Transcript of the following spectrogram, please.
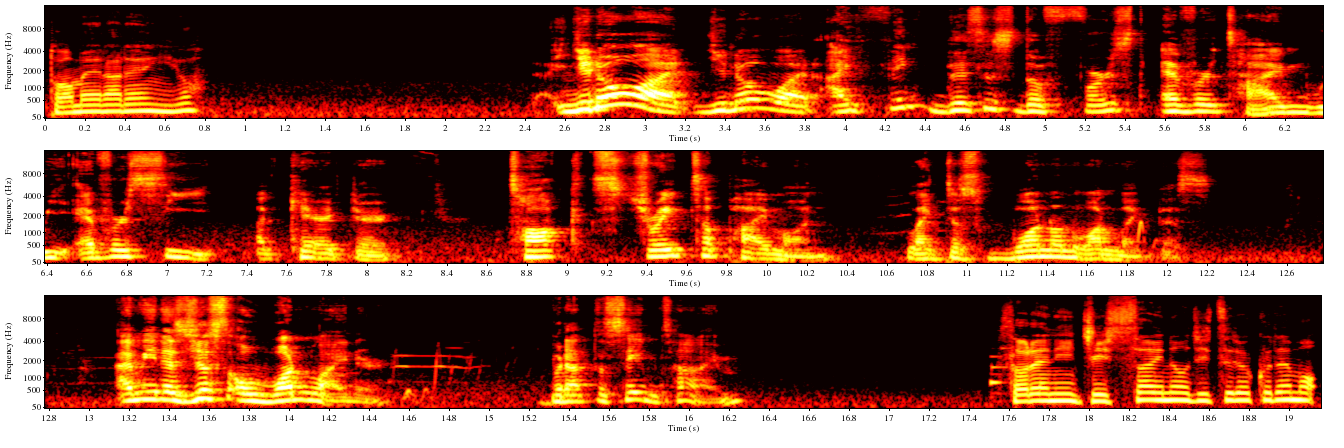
止められんよ You know what? You know what? I think this is the first ever time we ever see a character talk straight to Paimon. Like, just one on one like this. I mean, it's just a one liner. But at the same time, それに実際の実力でも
